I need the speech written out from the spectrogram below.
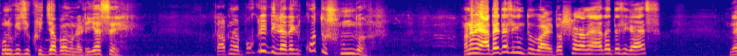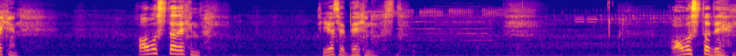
কোনো কিছু খুঁজা পাবো না, ঠিক আছে? তো আপনার প্রকৃতিটা দেখেন কত সুন্দর। মানে আমি আদাইতেছি কিন্তু ভাই, দর্শক, আমি আদাইতেছি গাছ দেখেন, অবস্থা দেখেন ভাই। ঠিক আছে, দেখেন অবস্থা। অবস্থা দেখেন।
